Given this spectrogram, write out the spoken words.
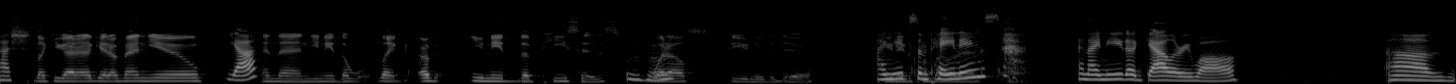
Gosh, Like you gotta get a venue, yeah. and then you need the like. You need the pieces. Mhm. What else do you need to do? I need, need some paintings, and I need a gallery wall. Um,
